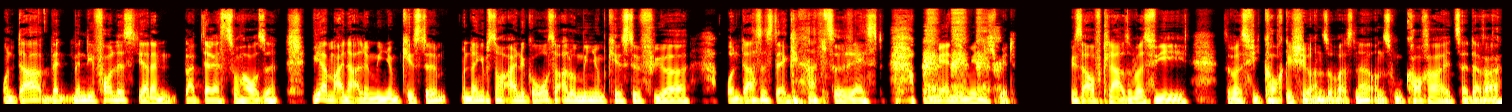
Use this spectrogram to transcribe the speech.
und da, wenn, wenn die voll ist, ja, dann bleibt der Rest zu Hause. Wir haben eine Aluminiumkiste und dann gibt es noch eine große Aluminiumkiste für, und das ist der ganze Rest. Und mehr nehmen wir nicht mit. Bis auf klar, sowas wie, sowas wie Kochgeschirr und sowas, ne? Und so ein Kocher etc.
